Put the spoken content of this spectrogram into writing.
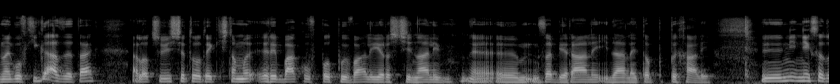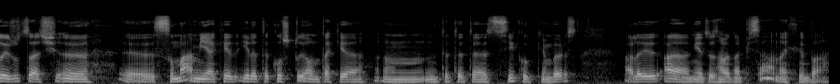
na główki gazy, tak? Ale oczywiście tu od jakichś tam rybaków podpływali, rozcinali, e, e, zabierali i dalej to popychali. E, Nie, nie chcę tutaj rzucać e, e, sumami, jakie, ile te kosztują takie mm, te, te, te sea cucumbers, ale a nie, to jest nawet napisane chyba.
